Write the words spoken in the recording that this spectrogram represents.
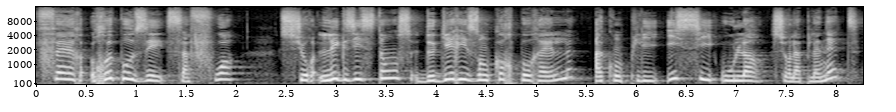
faire reposer sa foi sur l'existence de guérisons corporelles accomplies ici ou là sur la planète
